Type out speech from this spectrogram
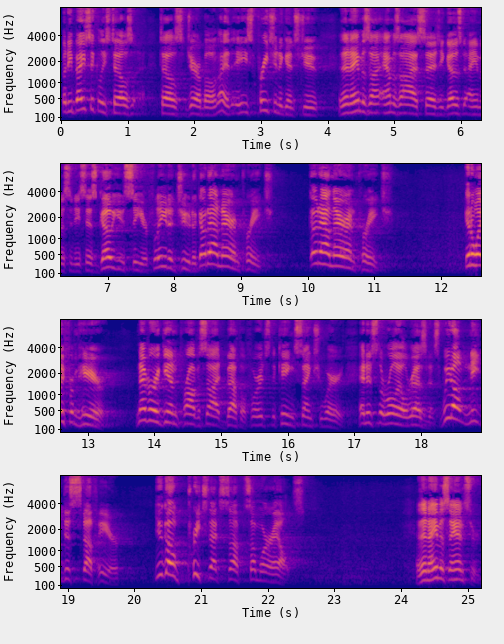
But he basically tells, tells Jeroboam, Hey, he's preaching against you. And then Amaziah, Amaziah says, He goes to Amos and he says, Go, you seer, flee to Judah. Go down there and preach. Go down there and preach. Get away from here. Never again prophesy at Bethel, for it's the king's sanctuary and it's the royal residence. We don't need this stuff here. You go preach that stuff somewhere else. And then Amos answered.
